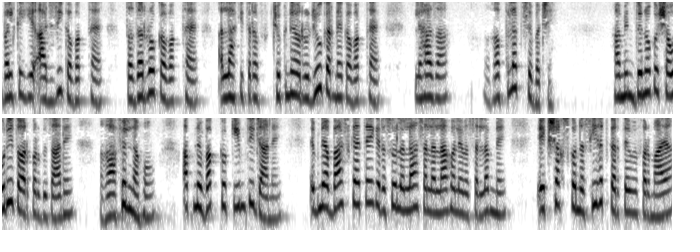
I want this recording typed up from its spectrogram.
بلکہ یہ آجزی کا وقت ہے تجروں کا وقت ہے، اللہ کی طرف جھکنے اور رجوع کرنے کا وقت ہے۔ لہذا غفلت سے بچیں۔ ہم ان دنوں کو شعوری طور پر گزارے غافل نہ ہوں، اپنے وقت کو قیمتی جانے ابن عباس کہتے ہیں کہ رسول اللہ صلی اللہ علیہ وسلم نے ایک شخص کو نصیحت کرتے ہوئے فرمایا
